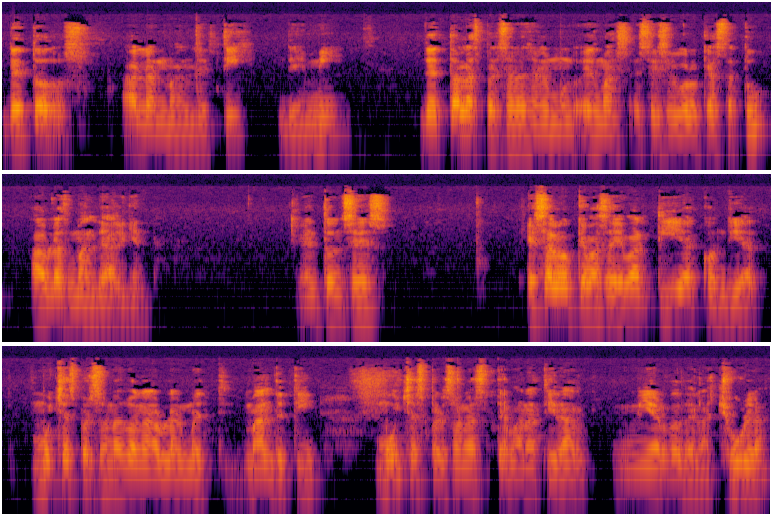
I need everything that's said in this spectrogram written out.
De todos. Hablan mal de ti, de mí, de todas las personas en el mundo. Es más, estoy seguro que hasta tú hablas mal de alguien. Entonces, es algo que vas a llevar día con día. Muchas personas van a hablar mal de ti, muchas personas te van a tirar mierda de la chula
